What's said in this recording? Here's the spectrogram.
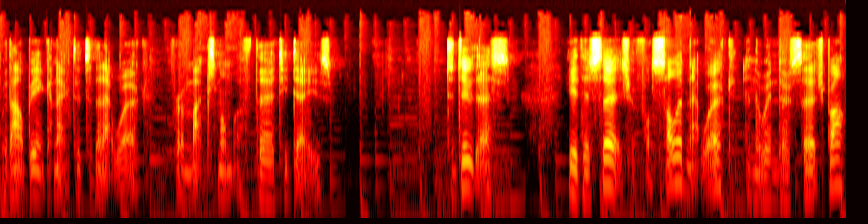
without being connected to the network for a maximum of 30 days. To do this, either search for Solid Network in the Windows search bar,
